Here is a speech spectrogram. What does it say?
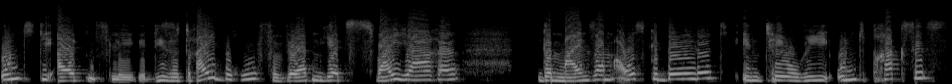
und die Altenpflege. Diese drei Berufe werden jetzt zwei Jahre gemeinsam ausgebildet in Theorie und Praxis.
